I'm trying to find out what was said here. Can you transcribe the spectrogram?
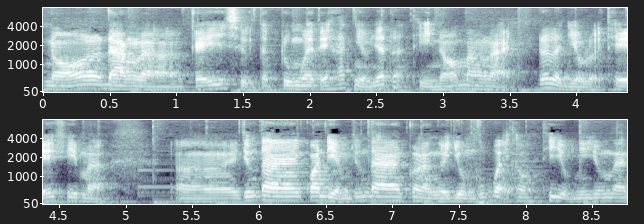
nó đang là cái sự tập trung ETH nhiều nhất á, thì nó mang lại rất là nhiều lợi thế khi mà uh, chúng ta quan điểm chúng ta là người dùng cũng vậy thôi. Thí dụ như chúng ta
